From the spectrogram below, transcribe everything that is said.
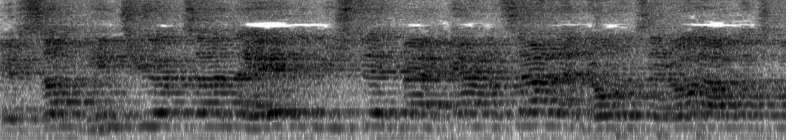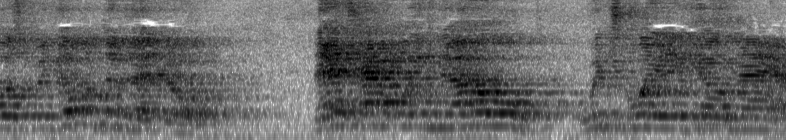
If something hits you upside the head, then you step back out outside that door and say, Oh, I wasn't supposed to be going through that door. That's how we know which way to go now.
